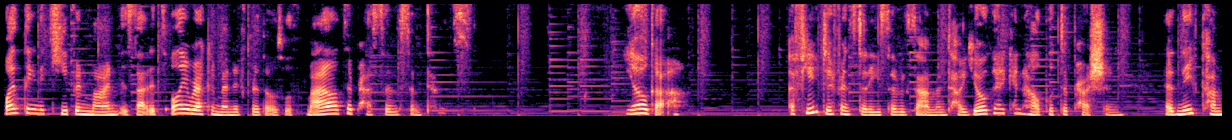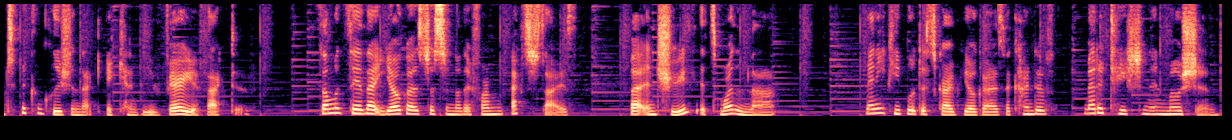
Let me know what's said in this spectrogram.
One thing to keep in mind is that it's only recommended for those with mild depressive symptoms. Yoga. A few different studies have examined how yoga can help with depression, and they've come to the conclusion that it can be very effective. Some would say that yoga is just another form of exercise, but in truth, it's more than that. Many people describe yoga as a kind of meditation in motion.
